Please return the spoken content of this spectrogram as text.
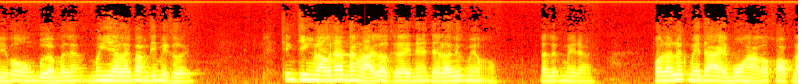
นี่พระองค์เบื่อมาแล้วไม่มีอะไรบ้างที่ไม่เคย จริง ๆ เราท่านทั้งหลายก็เคยนะแต่เราลึกไม่ออกเราลึกไม่ได้ พอเราลึกไม่ได้ โมหะก็ครอบง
